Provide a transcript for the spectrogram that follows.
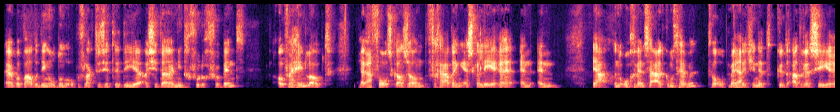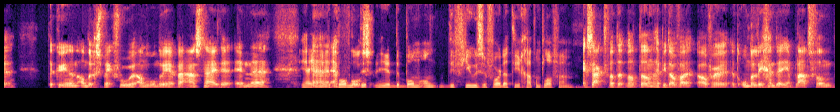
er bepaalde dingen onder de oppervlakte zitten die je, als je daar niet gevoelig voor bent, overheen loopt. Ja. En vervolgens kan zo'n vergadering escaleren en, en ja, een ongewenste uitkomst hebben. Terwijl op het moment ja. dat je het kunt adresseren, dan kun je een ander gesprek voeren, andere onderwerpen aansnijden. En, uh, ja, je kan de, bom, de, de bom diffusen voordat die gaat ontploffen. Exact, want, want dan heb je het over, over het onderliggende in plaats van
